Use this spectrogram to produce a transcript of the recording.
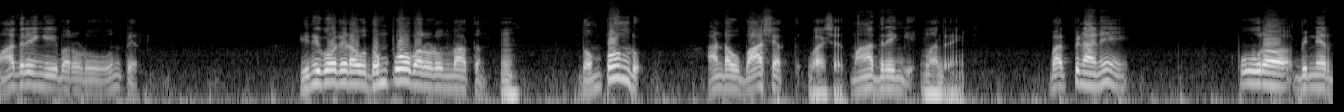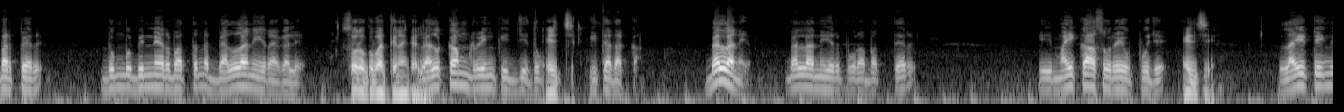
ಮಾದ್ರೆಂಗಿ ಬರೋಡು ಪೇರು. ಇನಿಗೋಡೆಡ್ ಅವು ದೊಂಪೋ ಬರೋಡು ಒಂದು ಆತನ್. ದೊಂಪ ಉಂಡು ಅಂಡ್ ಅವು ಭಾಷೆ ಅತ್ತು ಭಾಷೆ ಮಾದರಿ ಮದರಂಗಿ. ಬರ್ಪಿನಾನಿ ಪೂರ ಬಿನ್ನೇರು ಬರ್ಪೇರು. ದುಂಬು ಬಿನ್ನೇರು ಬತ್ತಂಡ ಬೆಲ್ಲ ನೀರಾಗಲಿ ಸುರುಕು ಬತ್ತಿನ ವೆಲ್ಕಮ್ ಡ್ರಿಂಕ್ ಇಜ್ಜಿದು. ಇತದಕ್ಕ ಬೆಲ್ಲ ನೀರು. ಬೆಲ್ಲ ನೀರು ಪೂರ ಬತ್ತೇರು. ಈ ಮೈಕಾಸುರೇವು ಪೂಜೆ ಹೆಜ್ಜಿ ಲೈಟಿಂಗ್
